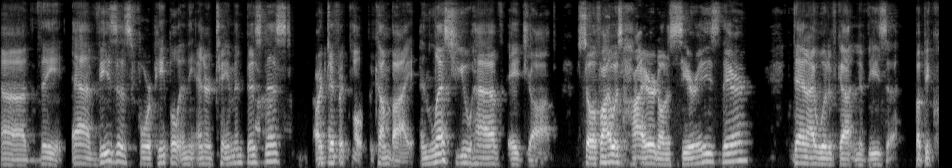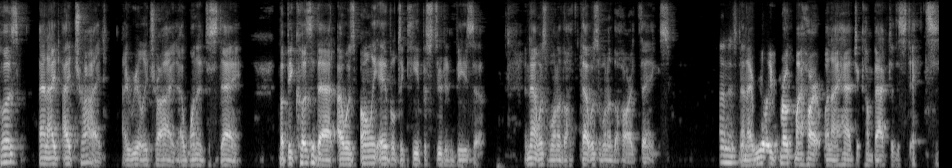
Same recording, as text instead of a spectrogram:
Uh, the uh, visas for people in the entertainment business are difficult to come by unless you have a job. So if I was hired on a series there, then I would have gotten a visa. But because, and I, I tried, I really tried. I wanted to stay. But because of that, I was only able to keep a student visa. And that was one of the that was one of the hard things. Understand. And I really broke my heart when I had to come back to the States.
